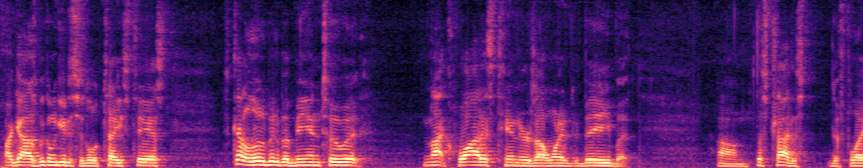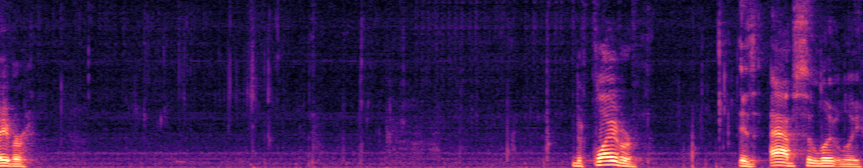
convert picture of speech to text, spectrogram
All right, guys, we're gonna give this a little taste test. It's got a little bit of a bend to it. Not quite as tender as I wanted it to be, but um, let's try this, the flavor. The flavor is absolutely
